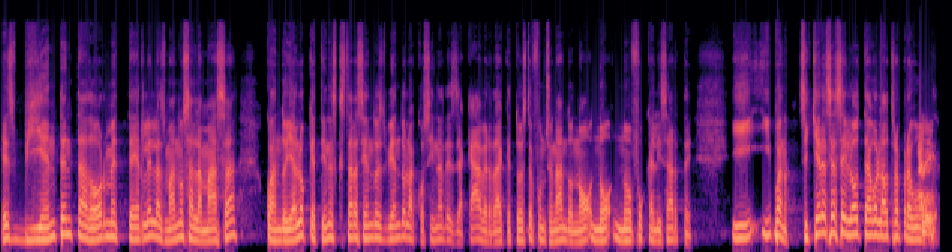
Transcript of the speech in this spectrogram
es bien tentador meterle las manos a la masa cuando ya lo que tienes que estar haciendo es viendo la cocina desde acá, ¿verdad? Que todo esté funcionando, no, no, no focalizarte. Y, bueno, si quieres ese y luego te hago la otra pregunta.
